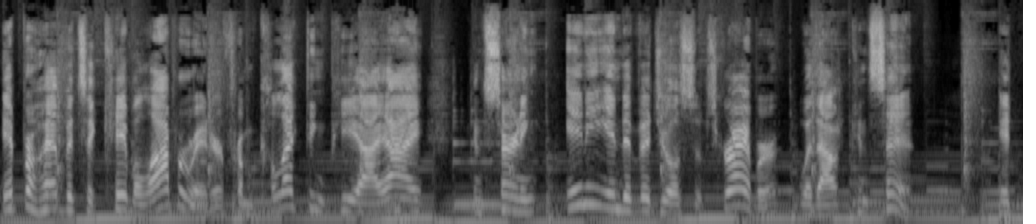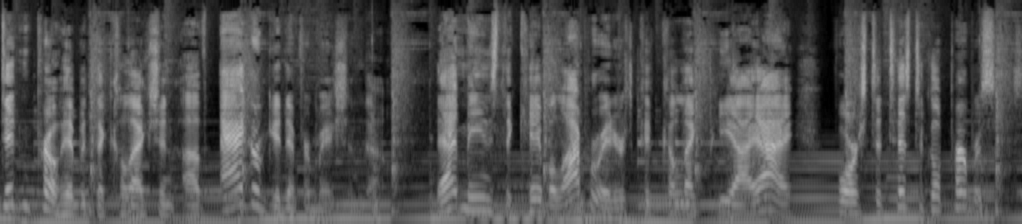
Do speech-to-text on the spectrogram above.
It prohibits a cable operator from collecting PII concerning any individual subscriber without consent. It didn't prohibit the collection of aggregate information, though. That means the cable operators could collect PII for statistical purposes.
